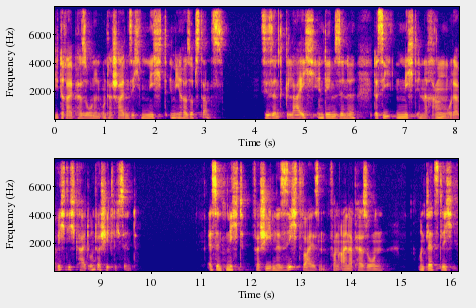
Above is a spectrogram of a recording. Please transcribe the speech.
Die drei Personen unterscheiden sich nicht in ihrer Substanz. Sie sind gleich in dem Sinne, dass sie nicht in Rang oder Wichtigkeit unterschiedlich sind. Es sind nicht verschiedene Sichtweisen von einer Person. Und letztlich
